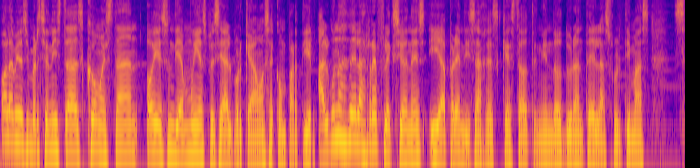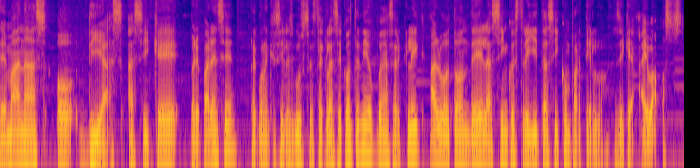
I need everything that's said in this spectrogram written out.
Hola amigos inversionistas, ¿cómo están? Hoy es un día muy especial porque vamos a compartir algunas de las reflexiones y aprendizajes que he estado teniendo durante las últimas semanas o días. Así que prepárense, recuerden que si les gusta esta clase de contenido pueden hacer clic al botón de las 5 estrellitas y compartirlo. Así que ahí vamos.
